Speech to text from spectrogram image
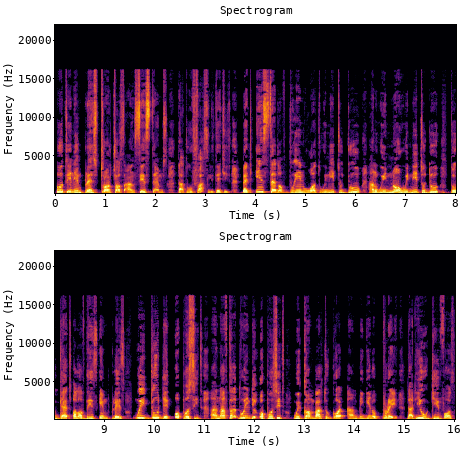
putting in place structures and systems that will facilitate it. But instead of doing what we need to do and we know we need to do to get all of this in place, we do the opposite. And after doing the opposite, we come back to God and begin to pray that He will give us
